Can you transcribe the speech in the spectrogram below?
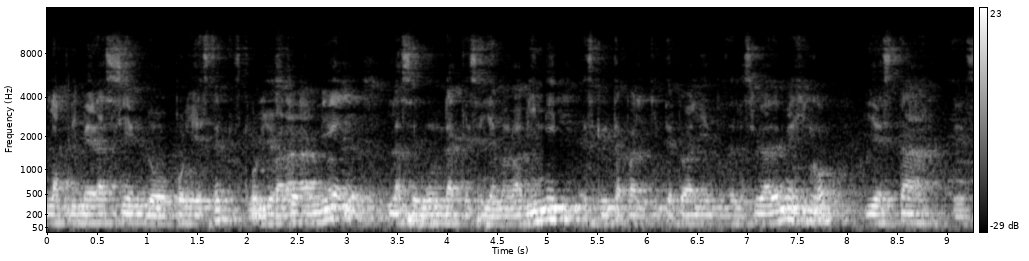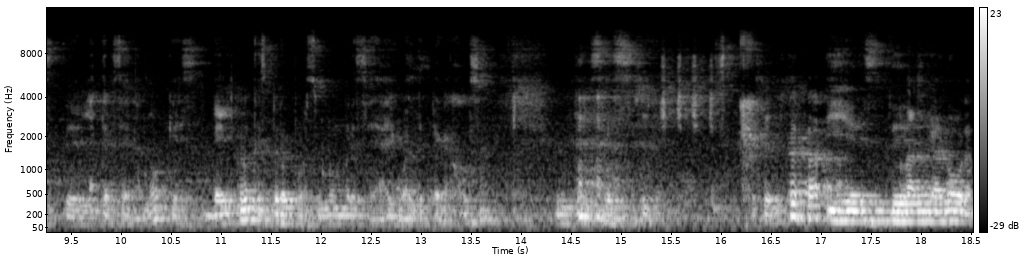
La primera siendo Poliéster, que escribí Poliéster. para Miguel. La segunda que se llamaba Vinil, escrita para el Quinteto de Alientos de la Ciudad de México. Y esta, este, la tercera, ¿no? Que es Velcro, que espero por su nombre sea igual de pegajosa. Entonces, y este... Rasgadora.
